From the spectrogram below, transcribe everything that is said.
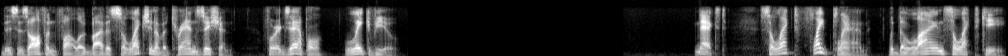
This is often followed by the selection of a transition, for example, Lakeview. Next, select Flight Plan with the Line Select key.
